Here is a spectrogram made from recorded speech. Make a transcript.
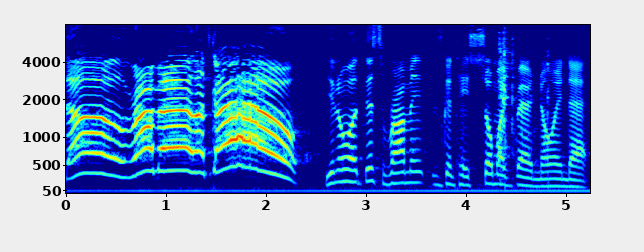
No, ramen, let's go! You know what? This ramen is gonna taste so much better knowing that,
